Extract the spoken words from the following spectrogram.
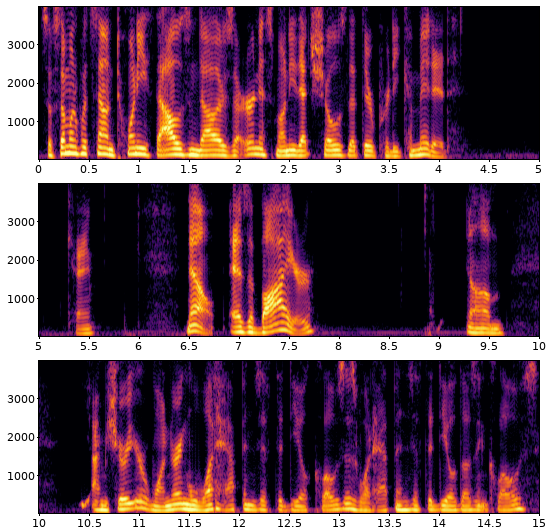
So if someone puts down $20,000 of earnest money, that shows that they're pretty committed. Okay. Now, as a buyer, um, I'm sure you're wondering what happens if the deal closes? What happens if the deal doesn't close?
